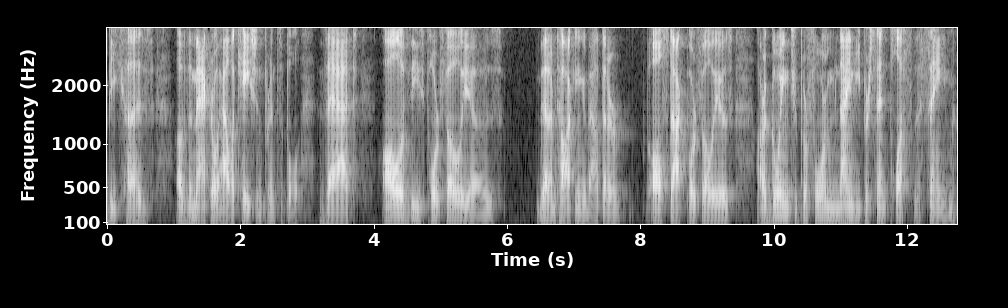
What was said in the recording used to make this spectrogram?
because of the macro allocation principle that all of these portfolios that I'm talking about that are all stock portfolios are going to perform 90% plus the same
